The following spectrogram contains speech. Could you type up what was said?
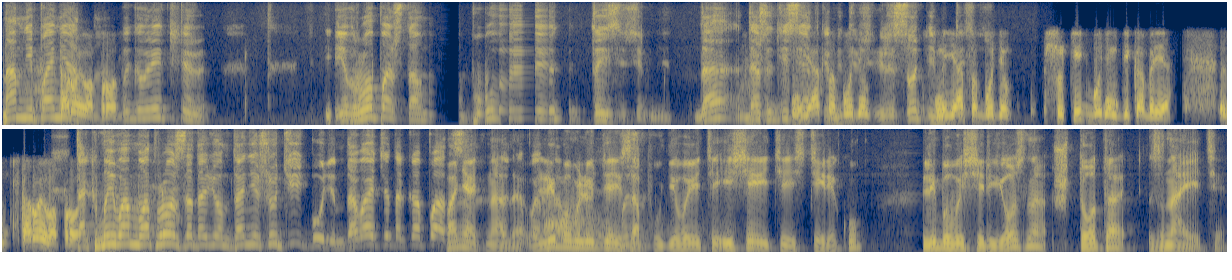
Нам непонятно. Второй вопрос. Вы говорите, Европа штампует тысячами, да? Даже десятками будем- тысяч или сотнями Смеяться тысяч. будем, шутить будем в декабре. Второй вопрос. Так мы вам вопрос задаем, да не шутить будем, давайте докопаться. Понять надо. Докопаться. Либо вы людей Мы запугиваете и сеете истерику, либо вы серьезно что-то знаете.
